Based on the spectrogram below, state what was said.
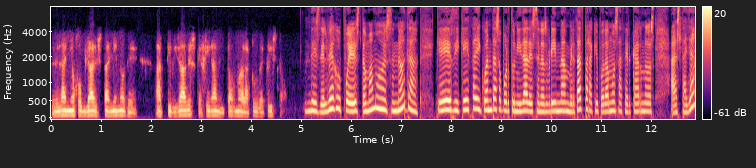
el año jubilar está lleno de actividades que giran en torno a la cruz de Cristo. Desde luego, pues tomamos nota. Qué riqueza y cuántas oportunidades se nos brindan, ¿verdad?, para que podamos acercarnos hasta allá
